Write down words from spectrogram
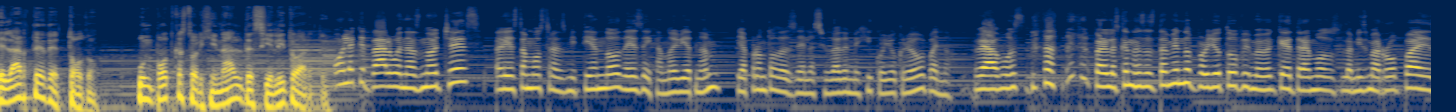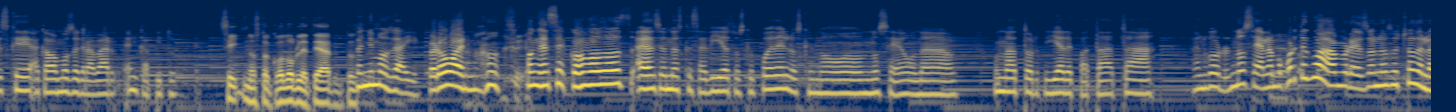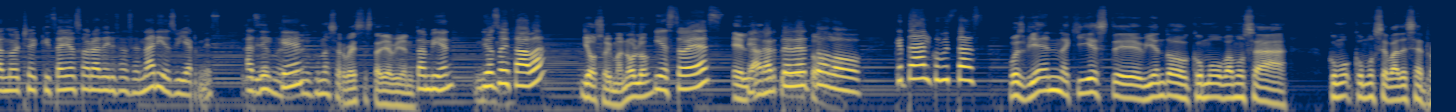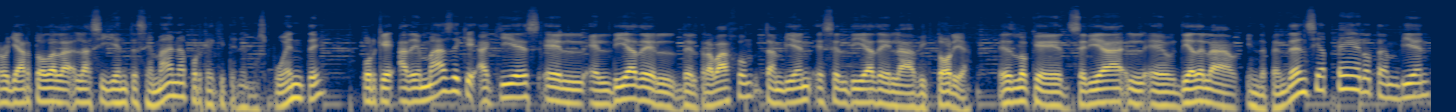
El arte de todo, un podcast original de Cielito Arte. Hola, ¿qué tal? Buenas noches. Hoy estamos transmitiendo desde Hanoi, Vietnam. Ya pronto desde la Ciudad de México, yo creo. Bueno, veamos. Para los que nos están viendo por YouTube y me ven que traemos la misma ropa, es que acabamos de grabar el capítulo. Sí, nos tocó dobletear. Entonces... Venimos de ahí, pero bueno, sí. pónganse cómodos, háganse unas quesadillas los que pueden, los que no, no sé, una, una tortilla de patata, algo, no sé, a lo mejor tengo hambre, son las 8 de la noche, quizá ya es hora de irse a cenar y es viernes. Así que, Una cerveza estaría bien. también, yo soy Faba Yo soy Manolo. y esto es El arte de todo. todo. ¿Qué tal? ¿Cómo estás? Pues bien, aquí este, viendo cómo vamos a. Cómo, cómo se va a desarrollar toda la, la siguiente semana, porque aquí tenemos puente. Porque además de que aquí es el, día del, trabajo, también es el día de la victoria. Es lo que sería el, el día de la independencia, pero también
